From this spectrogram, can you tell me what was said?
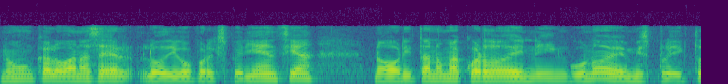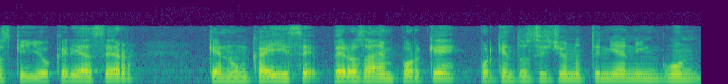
nunca lo van a hacer. Lo digo por experiencia no, ahorita no me acuerdo de ninguno de mis proyectos que yo quería hacer, que nunca hice, pero ¿saben por qué? Porque entonces yo no tenía ningún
